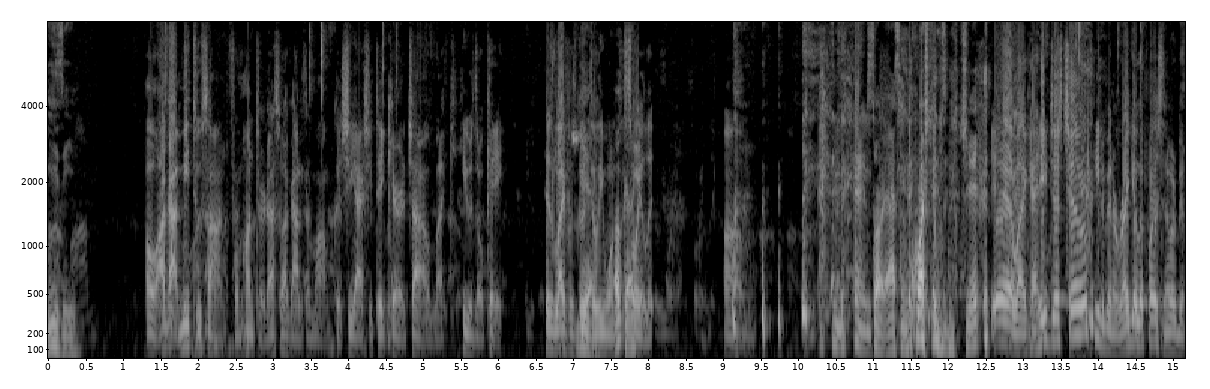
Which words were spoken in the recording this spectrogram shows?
easy. Oh, I got Mito-san from Hunter. That's who I got as a mom because she actually take care of the child. Like he was okay. His life was good Yeah, he wanted to soil it. Um, and then, Start asking questions and shit. yeah, like had he just chilled, he'd have been a regular person. It would have been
